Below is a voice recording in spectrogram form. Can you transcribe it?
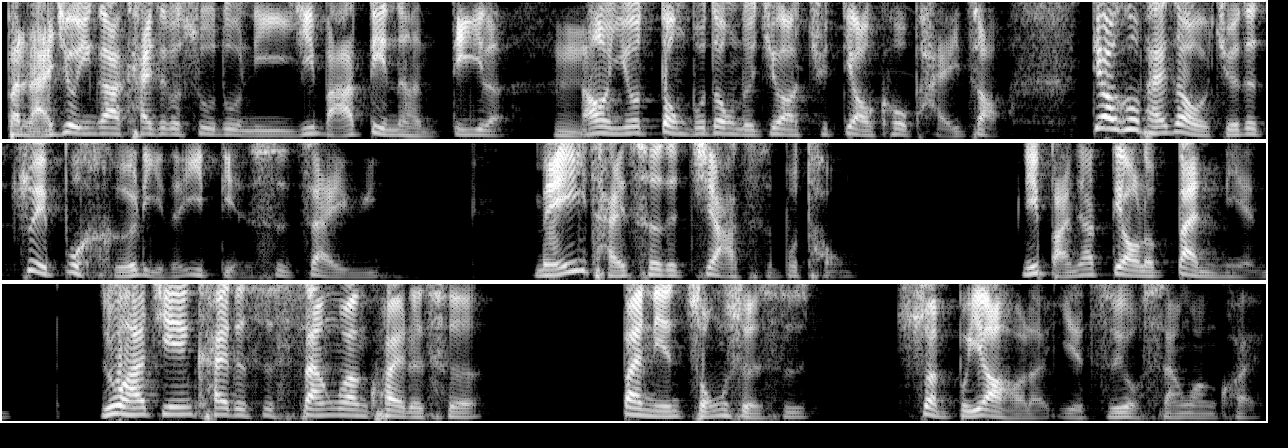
本来就应该开这个速度，你已经把它定得很低了，然后你又动不动的就要去吊扣牌照。吊扣牌照，我觉得最不合理的一点是在于，每一台车的价值不同，你把人家吊了半年，如果他今天开的是三万块的车，半年总损失算不要好了，也只有三万块。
